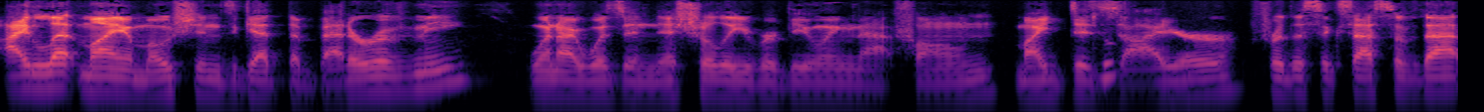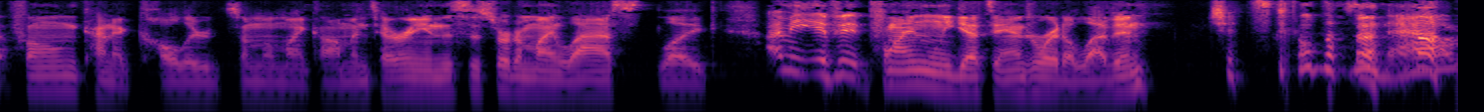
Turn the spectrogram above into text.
i let my emotions get the better of me when I was initially reviewing that phone, my desire for the success of that phone kind of colored some of my commentary. And this is sort of my last, like, I mean, if it finally gets Android 11, which it still doesn't have.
